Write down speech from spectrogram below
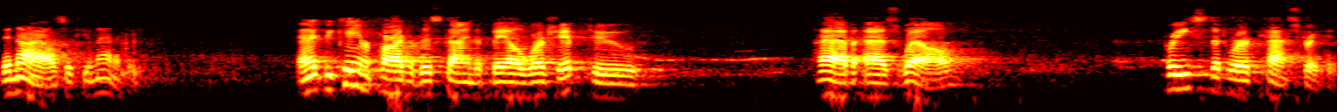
denials of humanity. And it became a part of this kind of Baal worship to have as well priests that were castrated.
